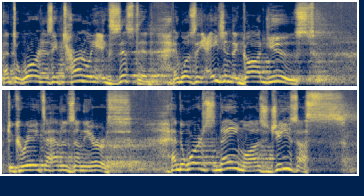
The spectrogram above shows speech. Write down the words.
that the Word has eternally existed and was the agent that God used to create the heavens and the earth. And the Word's name was Jesus,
